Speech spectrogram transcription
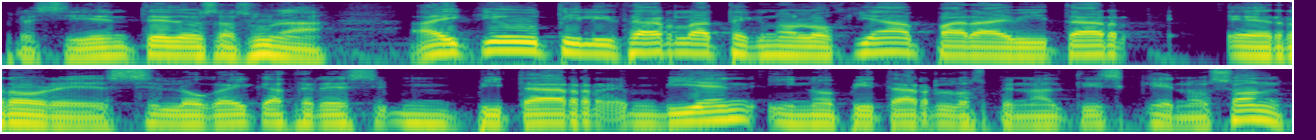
presidente de Osasuna, hay que utilizar la tecnología para evitar errores. Lo que hay que hacer es pitar bien y no pitar los penaltis que no son.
